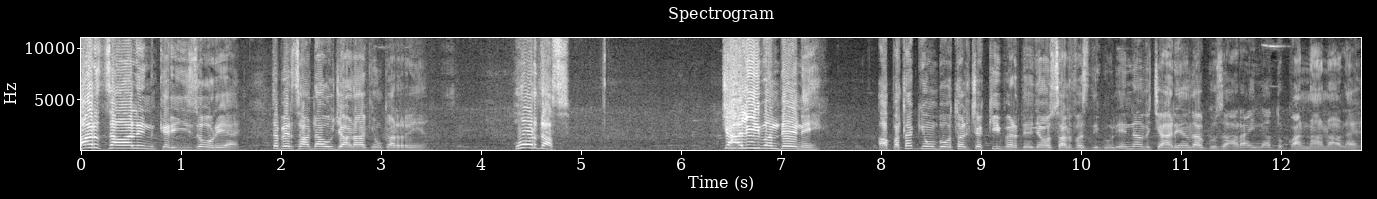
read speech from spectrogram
ਹਰ ਸਾਲ ਇਨਕਰੀਜ਼ ਹੋ ਰਿਹਾ ਹੈ ਤਾਂ ਫਿਰ ਸਾਡਾ ਉਜਾੜਾ ਕਿਉਂ ਕਰ ਰਹੇ ਹਾਂ? ਹੋਰ ਦੱਸ 40 ਬੰਦੇ ਨੇ। ਆ ਪਤਾ ਕਿਉਂ ਬੋਤਲ ਚੱਕੀ ਫਿਰਦੇ ਜਾਂ ਸਲਫਸ ਦੀ ਗੋਲੀ? ਇਹਨਾਂ ਵਿਚਾਰਿਆਂ ਦਾ ਗੁਜ਼ਾਰਾ ਇਹਨਾਂ ਦੁਕਾਨਾਂ ਨਾਲ ਹੈ।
